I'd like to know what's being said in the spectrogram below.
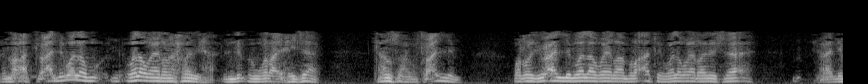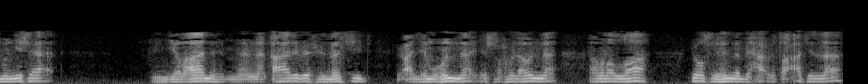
المرأة تعلم ولو ولو غير محرمها من وراء حجاب. تنصح وتعلم. والرجل يعلم ولو غير امرأته ولو غير نسائه. يعلم النساء من جيرانه من أقاربه في المسجد. يعلمهن يشرح لهن أمر الله يوصيهن بطاعة الله.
